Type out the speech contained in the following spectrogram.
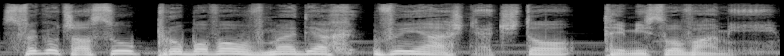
Swego czasu próbował w mediach wyjaśniać to tymi słowami.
